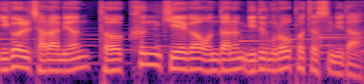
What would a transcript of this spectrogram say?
이걸 잘하면 더 큰 기회가 온다는 믿음으로 버텼습니다.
